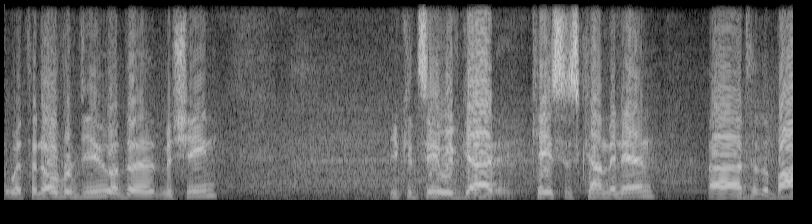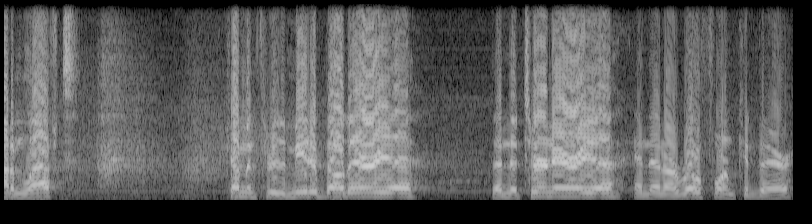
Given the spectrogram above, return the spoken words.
with an overview of the machine. You can see we've got cases coming in uh, to the bottom left, coming through the meter belt area, then the turn area, and then our row form conveyor.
